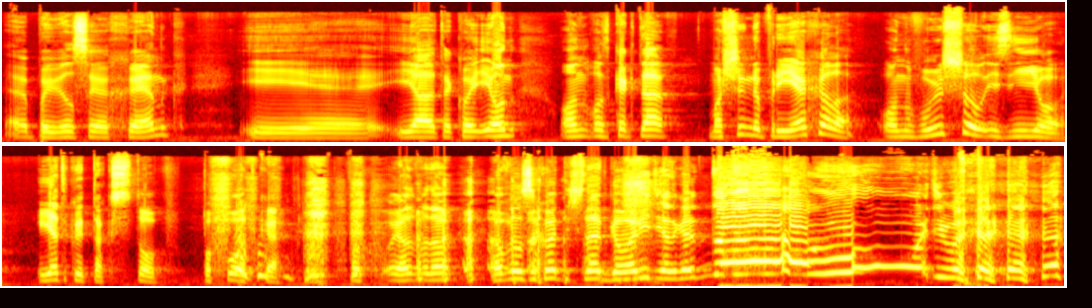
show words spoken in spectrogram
э, появился Хэнк, и я такой, и он, он вот когда машина приехала, он вышел из нее, и я такой, так, стоп, походка. И он потом, он потом заходит, начинает говорить, и я такой, да,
